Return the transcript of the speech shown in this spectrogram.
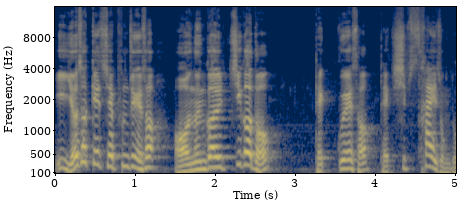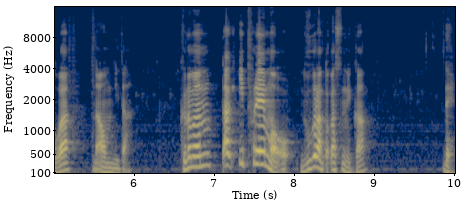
이 6개 제품 중에서 어느 걸 찍어도 109에서 114의 정도가 나옵니다 그러면 딱 이 프레임은 어, 누구랑 똑같습니까? 네.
